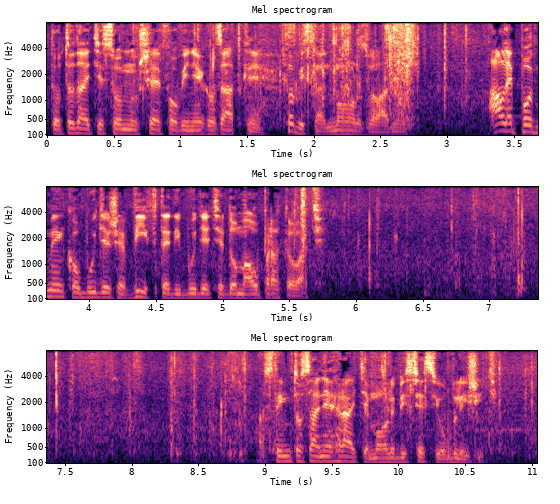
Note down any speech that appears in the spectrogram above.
Toto dajte svojmu šéfovi, nech ho zatkne. To by snad mohol zvládnuť. Ale podmienkou bude, že vy vtedy budete doma upratovať. A s týmto sa nehrajte, mohli by ste si ublížiť.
